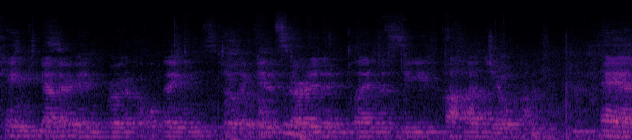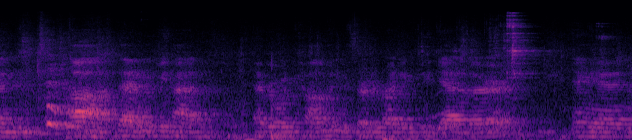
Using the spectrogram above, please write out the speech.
came together and wrote a couple things to like get it started and plant the seed, haha, Joe pun. And uh, then we had everyone come and we started writing together. And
